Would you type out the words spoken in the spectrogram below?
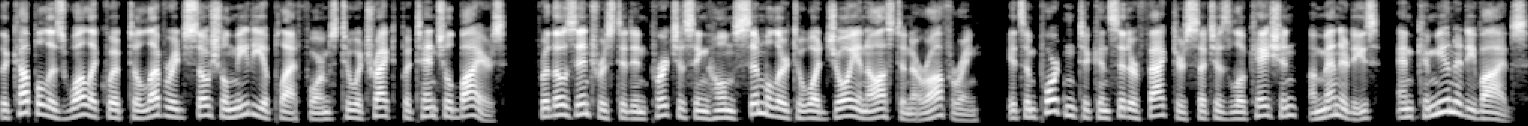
the couple is well equipped to leverage social media platforms to attract potential buyers. For those interested in purchasing homes similar to what Joy and Austin are offering, it's important to consider factors such as location, amenities, and community vibes.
